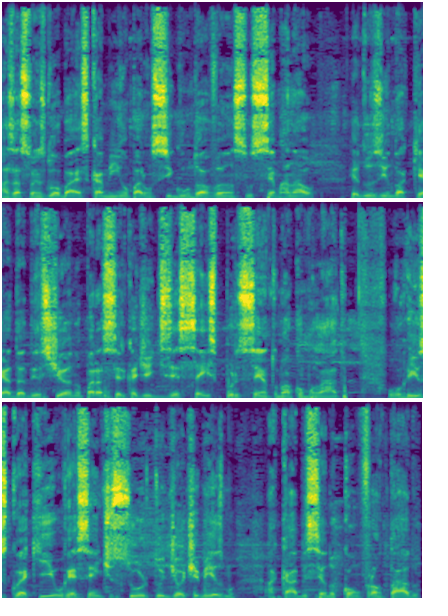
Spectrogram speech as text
As ações globais caminham para um segundo avanço semanal, reduzindo a queda deste ano para cerca de 16% no acumulado. O risco é que o recente surto de otimismo acabe sendo confrontado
